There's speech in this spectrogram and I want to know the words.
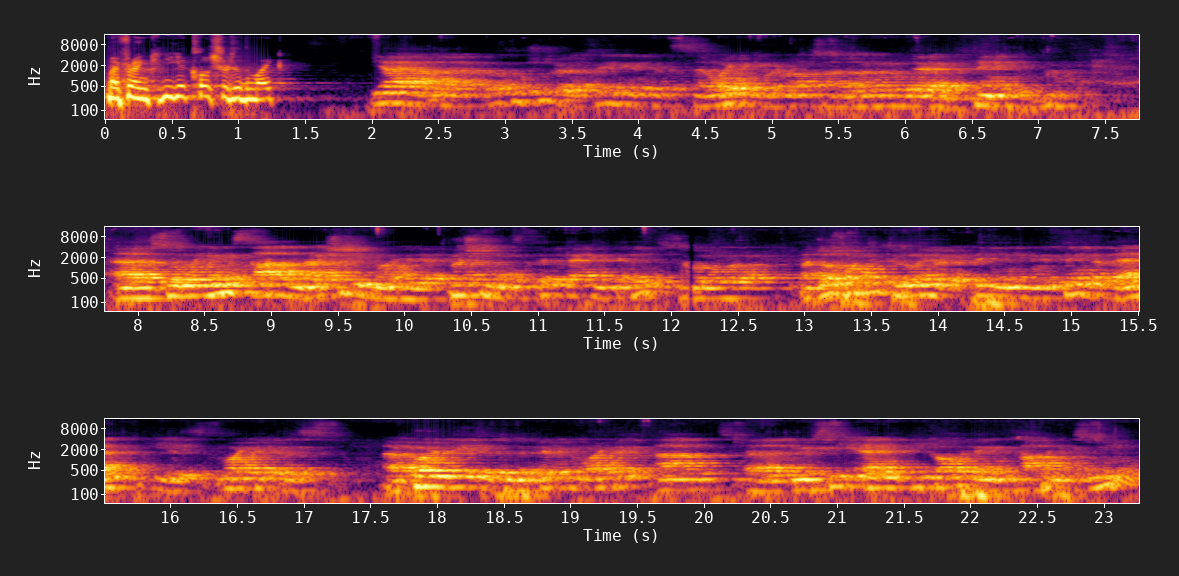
My friend, can you get closer to the mic? Yeah, uh, there. Thank you. So my name is Saad, actually my question is a bit technical. So uh, I just wanted to know your opinion. Do you think that the market is uh, correlated to the crypto market, and uh, do you see any decoupling happening soon?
